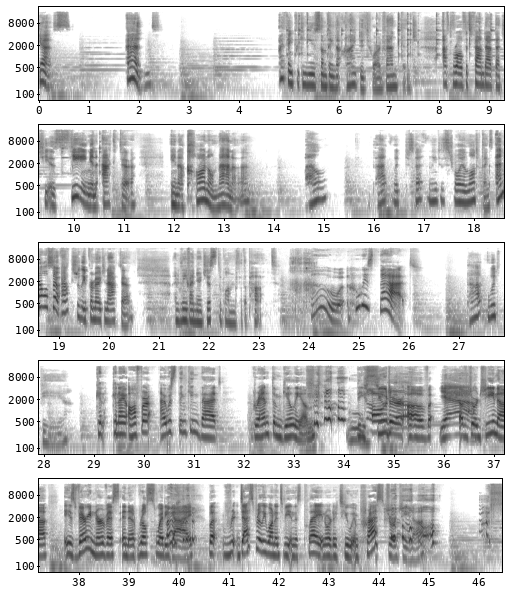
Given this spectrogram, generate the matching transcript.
Yes. And I think we can use something that I did to our advantage. After all, if it's found out that she is seeing an actor in a carnal manner, well, that would certainly destroy a lot of things. And also actually promote an actor. I believe I know just the one for the part. Oh, who is that? That would be. Can can I offer? I was thinking that Grantham Gilliam, the suitor of Yeah. of Georgina, is very nervous and a real sweaty guy, but r- desperately wanted to be in this play in order to impress Georgina.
